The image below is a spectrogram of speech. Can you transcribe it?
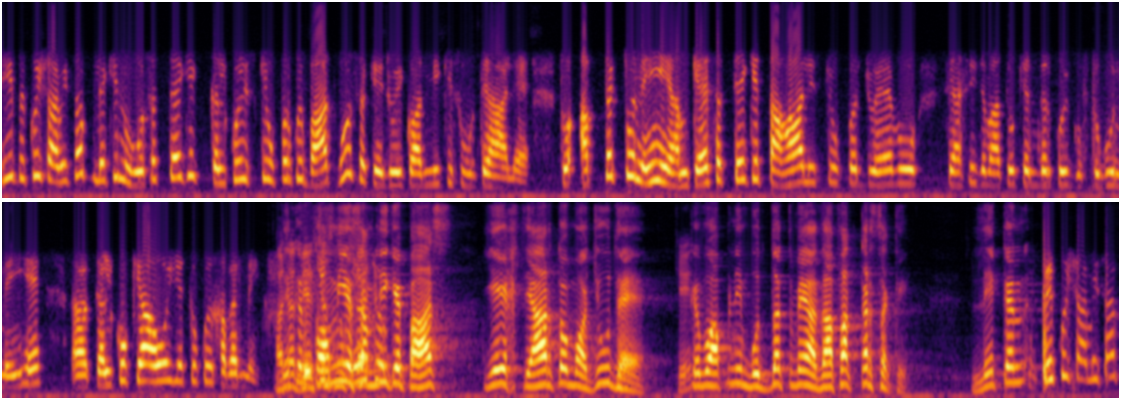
जी बिल्कुल शामी साहब लेकिन हो सकता है कि कल को इसके ऊपर कोई बात हो सके जो इकोनॉमी की सूरत हाल है। तो अब तक तो नहीं है। हम कह सकते हैं कि ताहाल इसके ऊपर जो है वो सियासी जमातों के अंदर कोई गुफ्तगु नहीं है। अ, कल को क्या हो ये तो कोई खबर नहीं। अच्छा, लेकिन कौमी असम्बली के पास ये इख्तियार तो मौजूद है कि? कि वो अपनी मुद्दत में अदाफा कर सके। लेकिन बिल्कुल शामी साहब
